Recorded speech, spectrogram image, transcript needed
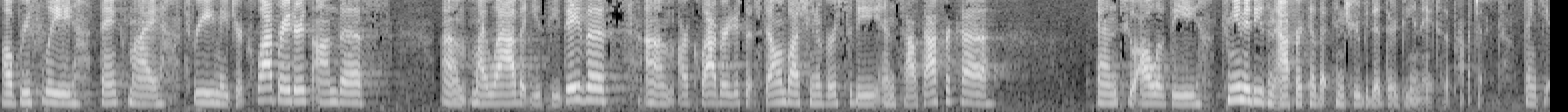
I'll briefly thank my three major collaborators on this um, my lab at UC Davis, um, our collaborators at Stellenbosch University in South Africa, and to all of the communities in Africa that contributed their DNA to the project. Thank you.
